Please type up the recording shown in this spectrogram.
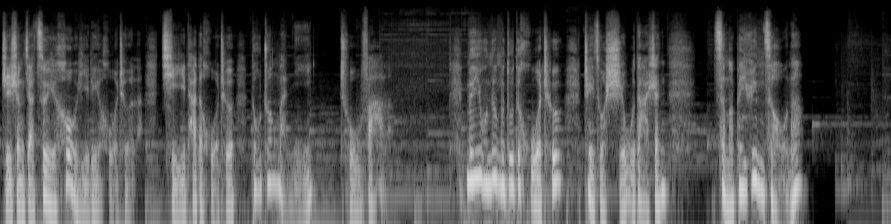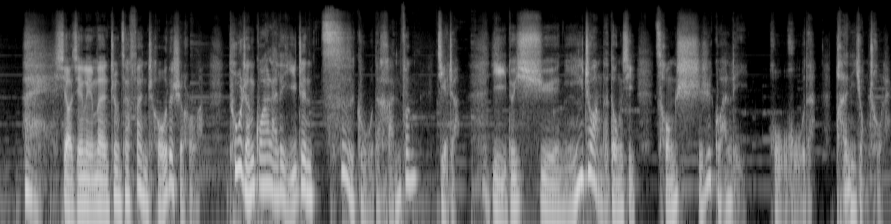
只剩下最后一列火车了。其他的火车都装满泥，出发了。没有那么多的火车，这座食物大山怎么被运走呢？哎，小精灵们正在犯愁的时候啊，突然刮来了一阵刺骨的寒风，接着。一堆雪泥状的东西从食管里呼呼的喷涌出来，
